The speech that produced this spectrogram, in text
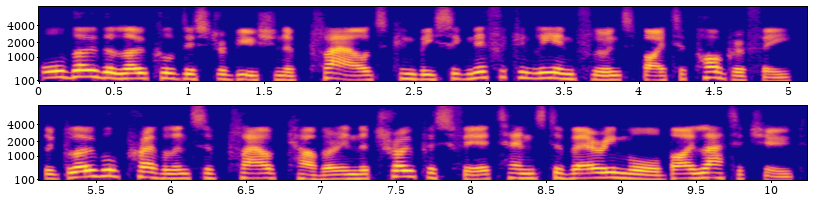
Although the local distribution of clouds can be significantly influenced by topography, the global prevalence of cloud cover in the troposphere tends to vary more by latitude.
